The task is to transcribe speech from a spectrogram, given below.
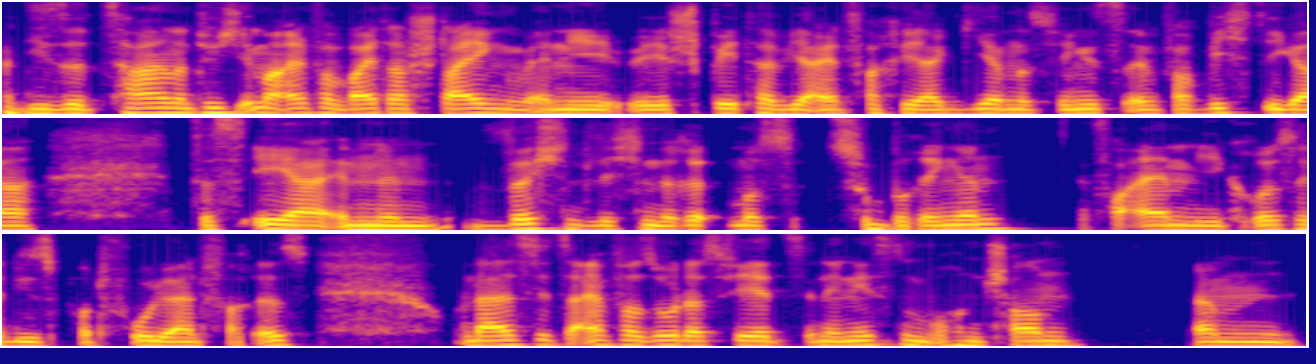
diese Zahlen natürlich immer einfach weiter steigen werden, je, je später wir einfach reagieren. Deswegen ist es einfach wichtiger, das eher in einen wöchentlichen Rhythmus zu bringen. Vor allem je größer dieses Portfolio einfach ist. Und da ist jetzt einfach so, dass wir jetzt in den nächsten Wochen schauen, ähm,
